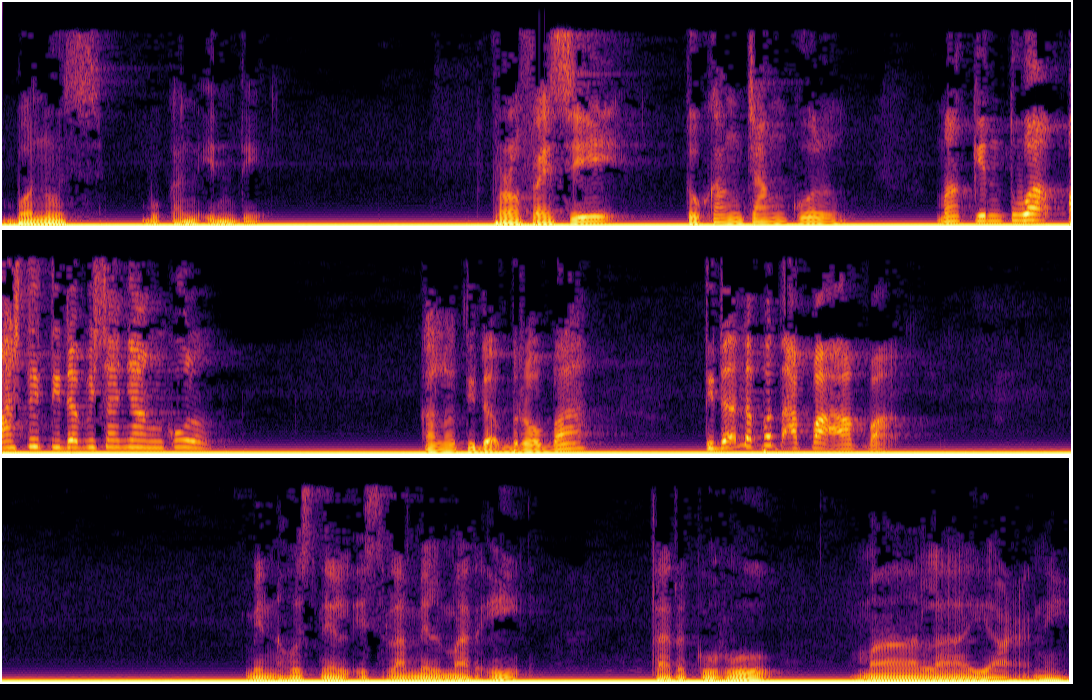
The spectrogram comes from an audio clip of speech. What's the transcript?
bonus, bukan inti. Profesi tukang cangkul, makin tua pasti tidak bisa nyangkul. Kalau tidak berubah Tidak dapat apa-apa. Min husnil islamil mar'i tarkuhu malayani.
